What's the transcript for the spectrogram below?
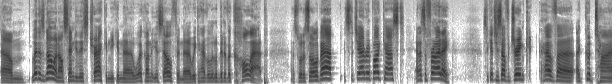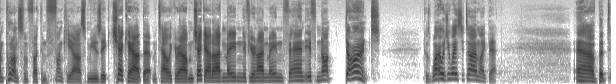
Um, let us know, and I'll send you this track, and you can uh, work on it yourself, and uh, we can have a little bit of a collab. That's what it's all about. It's the Jam Podcast, and it's a Friday. So get yourself a drink, have a, a good time, put on some fucking funky ass music, check out that Metallica album, check out Iron Maiden if you're an Iron Maiden fan. If not, don't. Because why would you waste your time like that? Uh, but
